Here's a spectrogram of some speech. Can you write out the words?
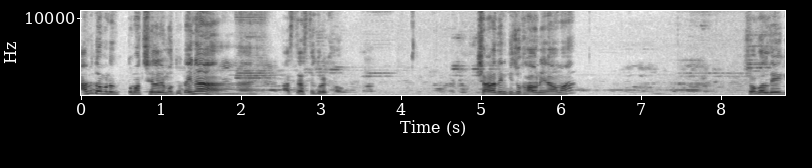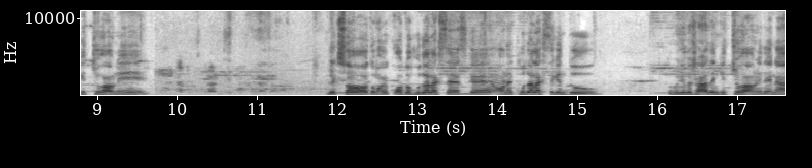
আমি তো আমার- তোমার ছেলের মতো তাই না? হ্যাঁ আস্তে আস্তে করে খাও। সারাদিন কিছু খাওনি না মা? সকাল থেকে কিচ্ছু খাওনি? দেখছ? তোমাকে কত ক্ষুধা লাগছে আজকে? অনেক ক্ষুধা লাগছে কিন্তু। তুমি কিন্তু সারাদিন কিচ্ছু খাওনি, তাই না।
